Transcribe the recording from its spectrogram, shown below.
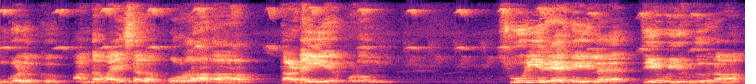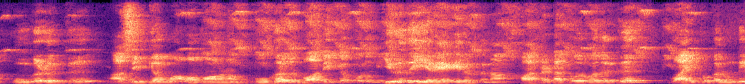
உங்களுக்கு அந்த வயசில் பொருளாதாரம் தடை ஏற்படும். சூரிய ரேகையில் தீவு இருந்ததுன்னா உங்களுக்கு அசிங்கம் அவமானம் புகழ் பாதிக்கப்படும். இருதய ரேகையில் இருந்ததுன்னா ஹார்ட் அட்டாக் வருவதற்கு வாய்ப்புகள் உண்டு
